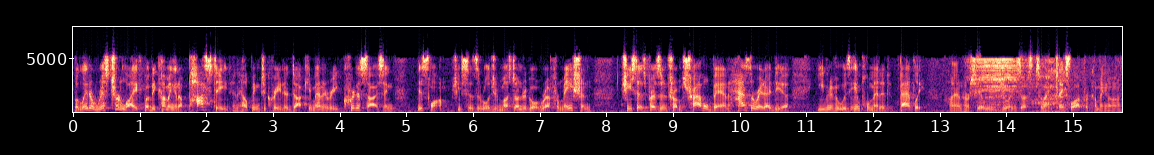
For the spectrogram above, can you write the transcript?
but later risked her life by becoming an apostate and helping to create a documentary criticizing Islam. She says the religion must undergo a reformation. She says President Trump's travel ban has the right idea, even if it was implemented badly. Ayaan Hirsi Ali joins us tonight. Thanks a lot for coming on.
